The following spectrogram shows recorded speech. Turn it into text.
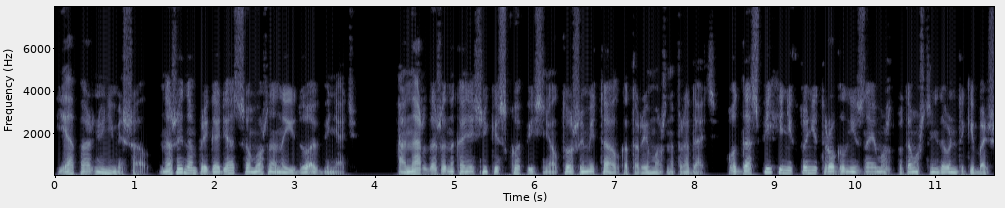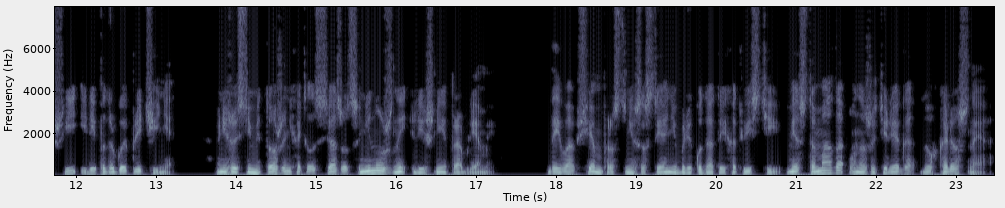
Я парню не мешал. Ножи нам пригодятся, можно на еду обменять. Анар даже наконечники с копий снял, тоже металл, который можно продать. Вот доспехи никто не трогал, не знаю, может, потому что они довольно-таки большие или по другой причине. Мне же с ними тоже не хотелось связываться, не нужны лишние проблемы. Да и вообще мы просто не в состоянии были куда-то их отвезти. Места мало, у нас же телега двухколесная.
